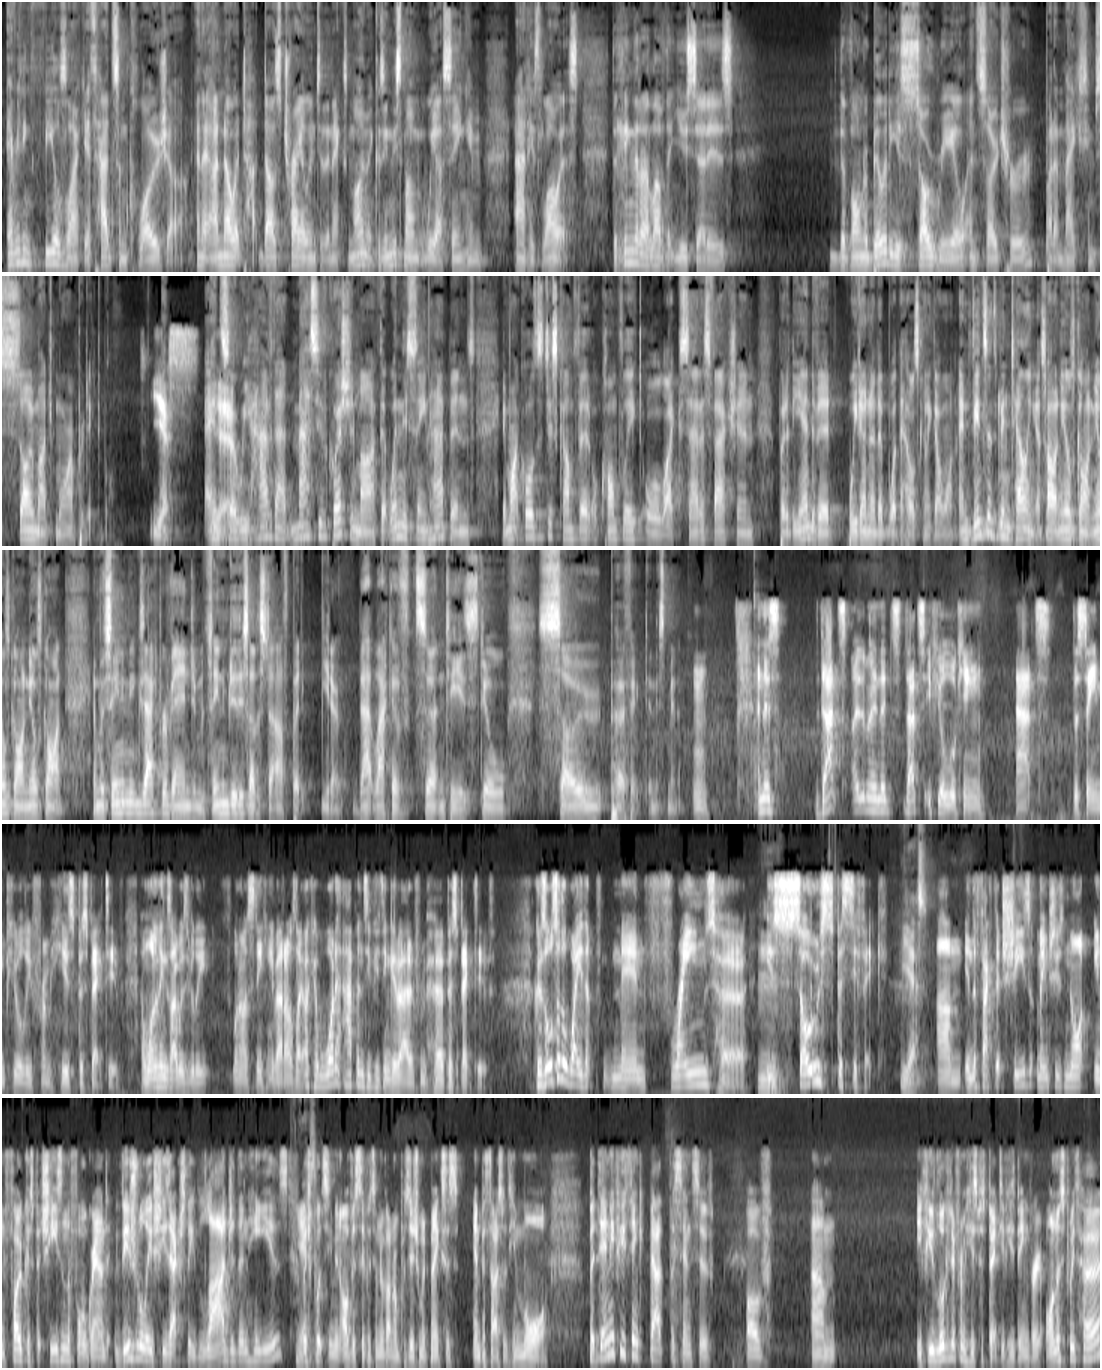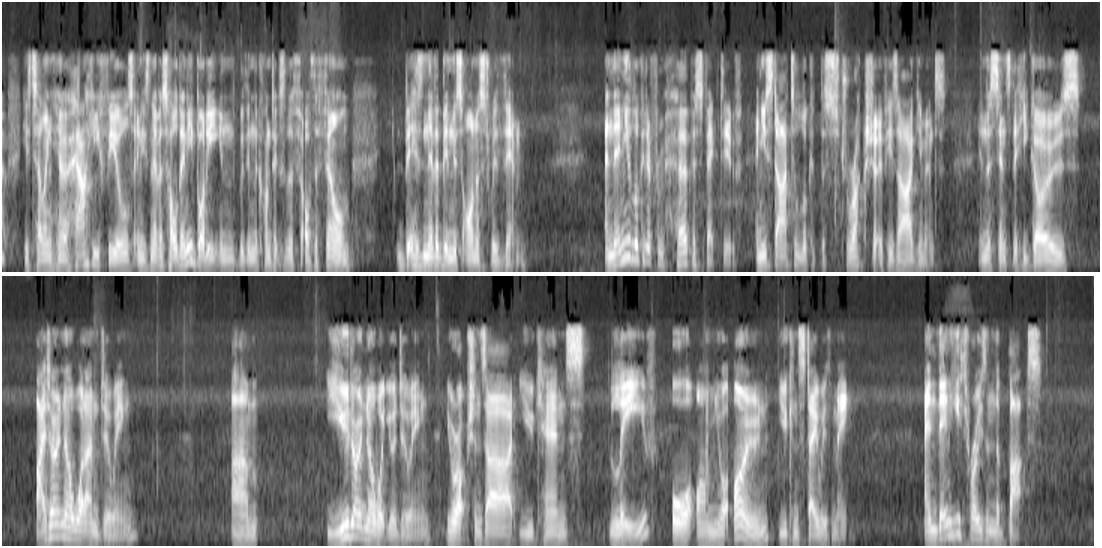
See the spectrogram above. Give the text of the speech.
everything feels like it's had some closure. And I know it t- does trail into the next moment because in this moment we are seeing him at his lowest. The mm. thing that I love that you said is the vulnerability is so real and so true, but it makes him so much more unpredictable. Yes. And yeah. so we have that massive question mark that when this scene happens, it might cause discomfort or conflict or like satisfaction, but at the end of it, we don't know that what the hell's going to go on. And Vincent's been mm. telling us, "Oh, Neil's gone, Neil's gone, Neil's gone," and we've seen him exact revenge, and we've seen him do this other stuff, but you know that lack of certainty is still so perfect in this minute. Mm. And there's that's I mean it's that's if you're looking at the scene purely from his perspective. And one of the things I was really when I was thinking about it, I was like, okay, what happens if you think about it from her perspective? Because also the way that man frames her is so specific. Yes. Um, in the fact that she's, I mean, she's not in focus, but she's in the foreground. Visually, she's actually larger than he is, Yes. which puts him in, obviously puts him in a vulnerable position, which makes us empathize with him more. But then if you think about the sense of, of um, if you look at it from his perspective, he's being very honest with her. He's telling her how he feels, and he's never told anybody in within the context of the of the film, but has never been this honest with them. And then you look at it from her perspective, and you start to look at the structure of his argument, in the sense that he goes, "I don't know what I'm doing. Um, you don't know what you're doing. Your options are you can leave, or on your own you can stay with me." And then he throws in the but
